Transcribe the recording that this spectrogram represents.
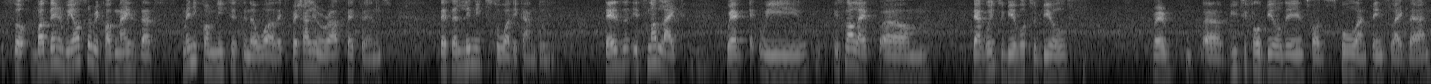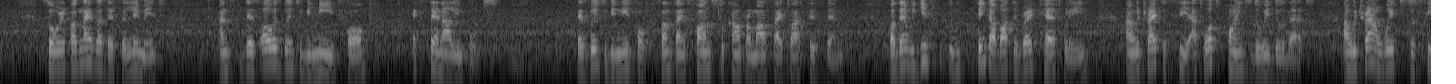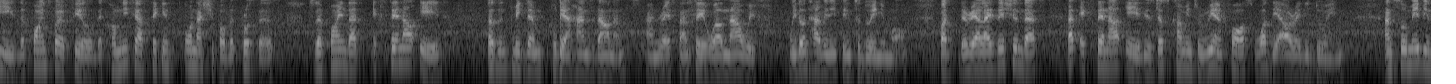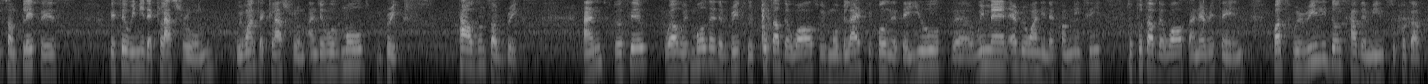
So, but then we also recognize that many communities in the world, especially in rural settings, there's a limit to what they can do. There's, it's not like we're, we, it's not like um, they are going to be able to build very uh, beautiful buildings for the school and things like that. So we recognize that there's a limit, and there's always going to be need for external input. There's going to be need for sometimes funds to come from outside to assist them. But then we give, we think about it very carefully, and we try to see at what point do we do that, and we try and wait to see the point where we feel the community has taken ownership of the process to the point that external aid doesn't make them put their hands down and, and rest and say, well, now we've, we don't have anything to do anymore. But the realization that that external aid is just coming to reinforce what they are already doing. And so maybe in some places, they say we need a classroom, we want a classroom, and they will mold bricks, thousands of bricks. And they'll say, well, we've molded the bricks, we've put up the walls, we've mobilized people, the youth, the women, everyone in the community to put up the walls and everything. But we really don't have the means to put up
